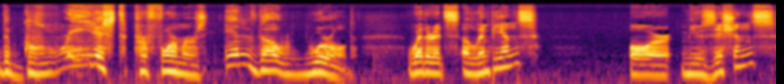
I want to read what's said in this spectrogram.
the greatest performers in the world whether it's olympians or musicians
